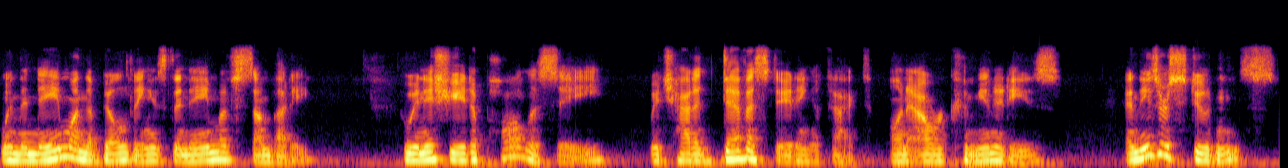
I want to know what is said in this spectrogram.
when the name on the building is the name of somebody who initiated a policy which had a devastating effect on our communities. And these are students,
